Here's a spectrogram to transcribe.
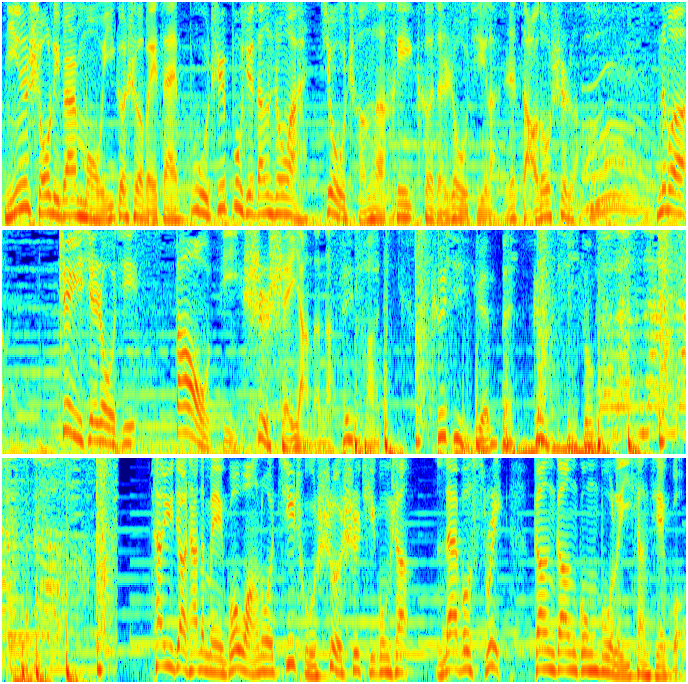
您手里边某一个设备在不知不觉当中啊，就成了黑客的肉鸡了，这早都是了。那么这些肉鸡到底是谁养的呢？HeyPod。科技原本更轻松。参与调查的美国网络基础设施提供商 Level Three 刚刚公布了一项结果：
